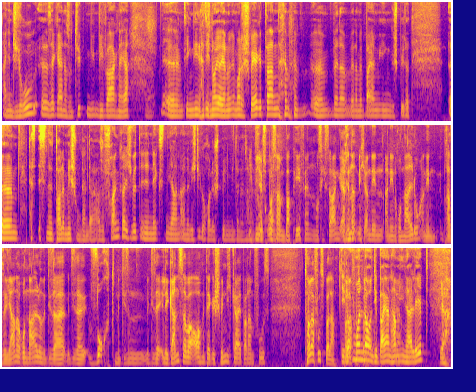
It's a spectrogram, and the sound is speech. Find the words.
einen Giroud äh, sehr gerne, so einen Typen wie, wie Wagner. Ja. ja. Äh, gegen den hat sich Neuer ja nun immer schwer getan, äh, wenn, er, wenn er mit Bayern gegen gespielt hat. Ähm, das ist eine tolle Mischung dann da. Also Frankreich wird in den nächsten Jahren eine wichtige Rolle spielen im internationalen Ich bin Fußball. ja großer Mbappé-Fan, muss ich sagen. Erinnert mhm. mich an den, an den Ronaldo, an den Brasilianer Ronaldo mit dieser, mit dieser Wucht, mit, diesem, mit dieser Eleganz, aber auch mit der Geschwindigkeit Ball am Fuß. Toller Fußballer. Die toller Dortmunder Fußballer. und die Bayern haben ja. ihn erlebt. Ja.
